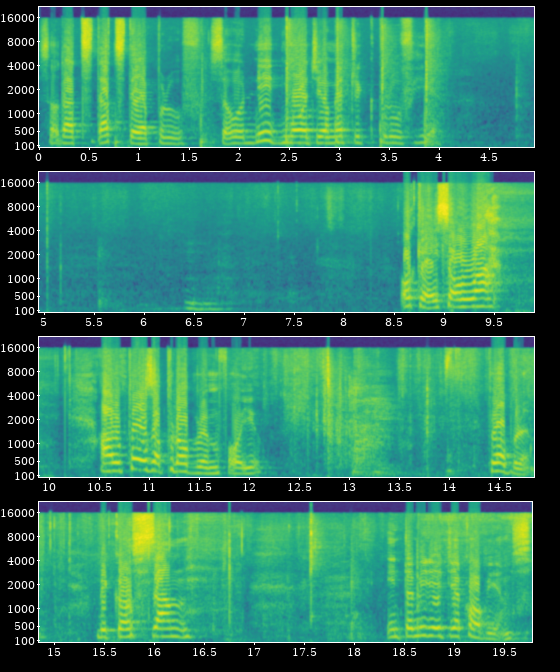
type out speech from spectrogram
So that's, that's their proof. So need more geometric proof here. Mm -hmm. Okay, so uh, I'll pose a problem for you. Problem. Because some intermediate Jacobians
